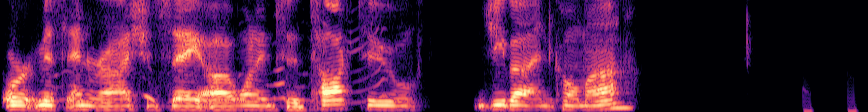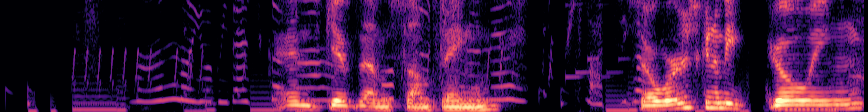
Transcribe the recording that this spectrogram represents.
or Miss Enra, I should say, uh, wanted to talk to Jiba and Koma and give them something. So we're just gonna be going.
